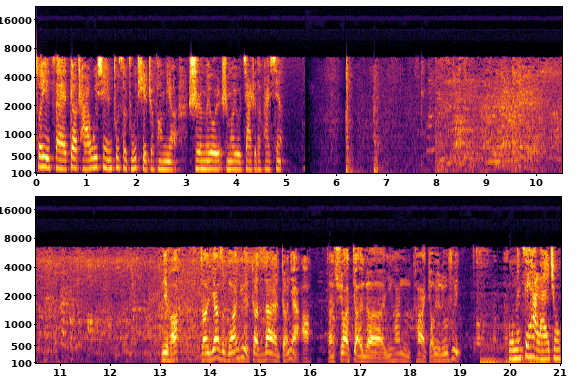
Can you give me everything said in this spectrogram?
所以在调查微信注册主体这方面是没有什么有价值的发现。你好，咱延市公安局，这是咱证件啊，咱需要调一个银行卡交易流水。我们接下来就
